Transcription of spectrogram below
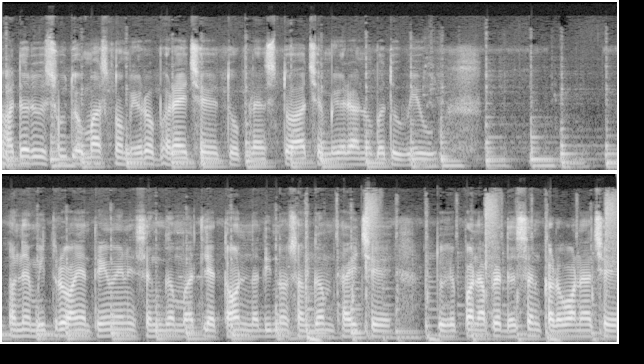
ભાદરવી સુદ અમાસનો મેળો ભરાય છે. તો ફ્રેન્ડ્સ તો આ છે મેળાનું બધું વ્યૂ અને મિત્રો, અહીંયા ત્રિવેણી સંગમ એટલે ત્રણ નદીનો સંગમ થાય છે. તો એ પણ આપણે દર્શન કરવાના છે.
